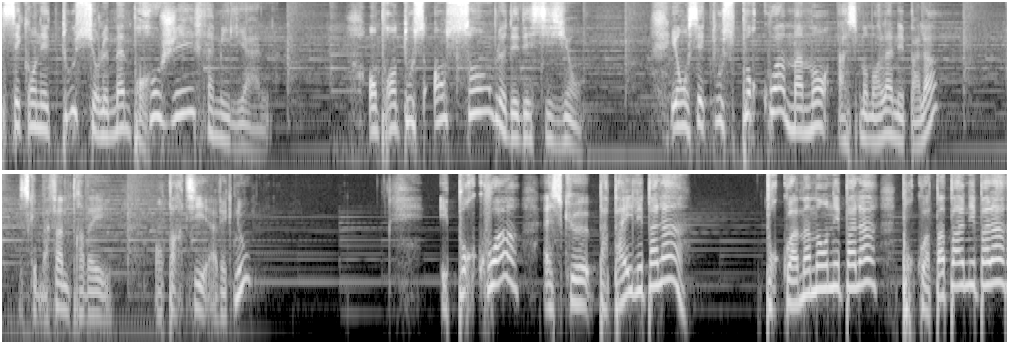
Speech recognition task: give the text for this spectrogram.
C'est qu'on est tous sur le même projet familial. On prend tous ensemble des décisions. Et on sait tous pourquoi maman, à ce moment-là, n'est pas là. Parce que ma femme travaille en partie avec nous. Et pourquoi est-ce que papa, il n'est pas là? Pourquoi maman n'est pas là? Pourquoi papa n'est pas là?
